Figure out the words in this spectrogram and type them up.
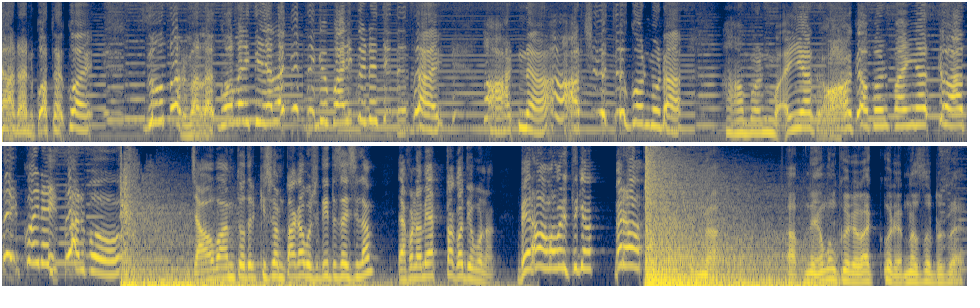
নানান কথা কয় জোতার মালা গলাই দিয়ে এলাকা থেকে বাড়ি করে দিতে চায়। আর না আর সহ্য করব না। আমার মাইয়ার হক আমার মাইয়ার তো আদায় করেই ছাড়বো। যাও বা আমি তোদের কিছু আমি টাকা পয়সা দিতে চাইছিলাম এখন আমি এক টাকা দেবো না। বের আমার বাড়ি থেকে বের না আপনি এমন করে রাগ করেন না ছোট সাহেব।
